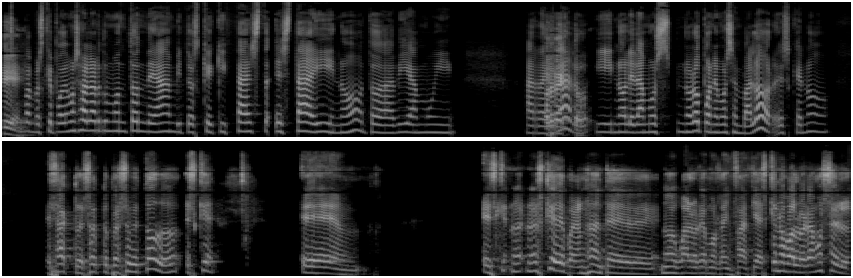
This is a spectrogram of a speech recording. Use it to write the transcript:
Sí. Vamos, que podemos hablar de un montón de ámbitos que quizás está ahí, ¿no? Todavía muy arraigado Correcto. y no le damos, no lo ponemos en valor, es que no. Exacto, exacto. Pero sobre todo es que eh, es que no, no es que bueno, no, valoremos la infancia, es que no valoramos el,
